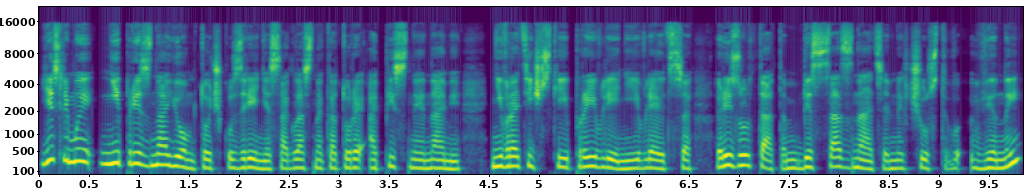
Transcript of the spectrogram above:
Если мы не признаем точку зрения, согласно которой описанные нами невротические проявления являются результатом бессознательных чувств вины,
